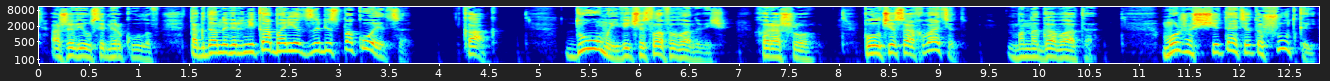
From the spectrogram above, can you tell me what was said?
– оживился Меркулов, – «тогда наверняка борец забеспокоится». «Как?» «Думай, Вячеслав Иванович». «Хорошо. Полчаса хватит?» «Многовато. Можешь считать это шуткой,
